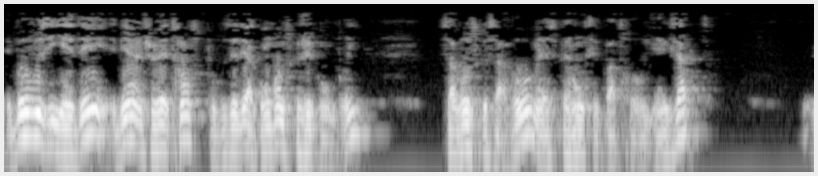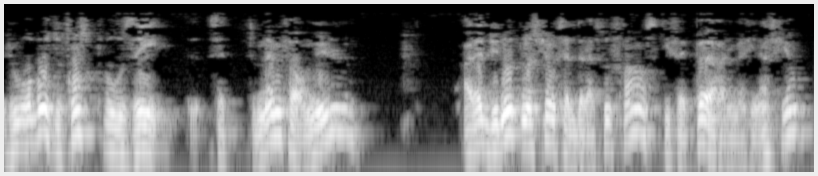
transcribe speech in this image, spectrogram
Et pour vous y aider, eh bien, je vais trans pour vous aider à comprendre ce que j'ai compris. Ça vaut ce que ça vaut, mais espérons que c'est pas trop inexact. Je vous propose de transposer cette même formule à l'aide d'une autre notion que celle de la souffrance, qui fait peur à l'imagination,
